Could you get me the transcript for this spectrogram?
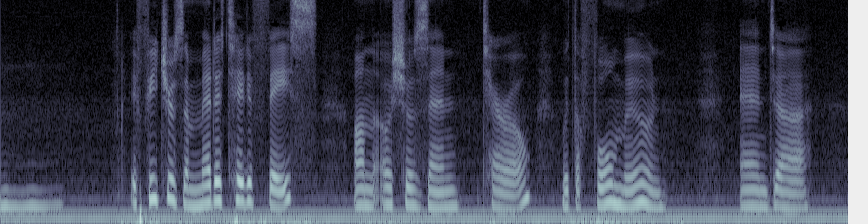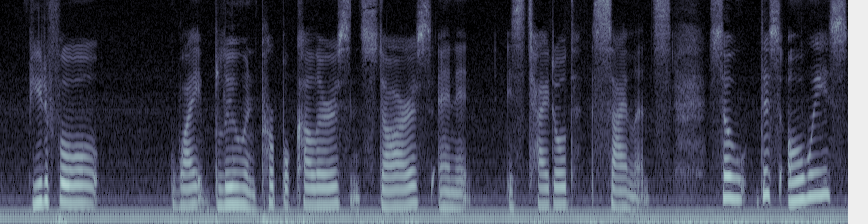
Mm-hmm. It features a meditative face on the Osho Zen Tarot with a full moon and uh, beautiful white, blue, and purple colors and stars, and it is titled Silence. So this always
